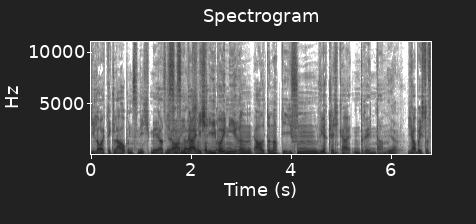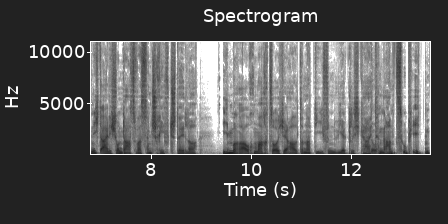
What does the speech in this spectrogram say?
die Leute glauben es nicht mehr. Also ja, sie sind eigentlich lieber in ihren ja. alternativen Wirklichkeiten drin dann. Ja. ja, aber ist das nicht eigentlich schon das, was ein Schriftsteller immer auch macht, solche alternativen Wirklichkeiten Doch. anzubieten.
